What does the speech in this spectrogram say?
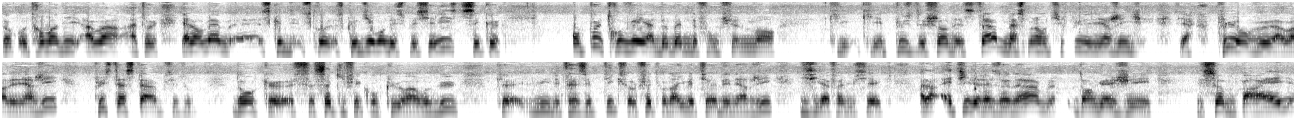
Donc, autrement dit, avoir un truc... Et alors même, ce que, ce que, diront des spécialistes, c'est que on peut trouver un domaine de fonctionnement qui, qui ait plus de chances d'être stable, mais à ce moment-là, on ne tire plus d'énergie. Plus on veut avoir d'énergie, plus c'est stable, c'est tout. Donc euh, c'est ça qui fait conclure à Rebu que lui, il est très sceptique sur le fait qu'on arrive à tirer de l'énergie d'ici la fin du siècle. Alors est-il raisonnable d'engager des sommes pareilles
